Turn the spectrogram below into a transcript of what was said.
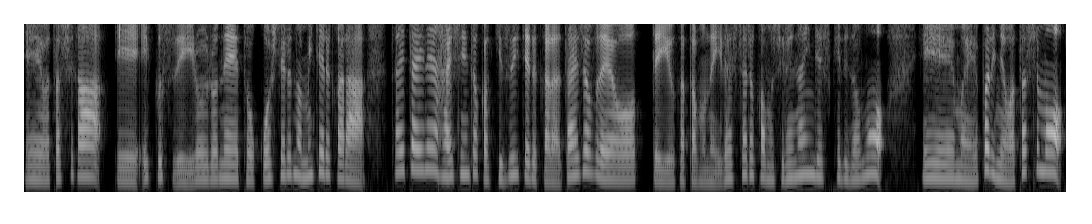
えー、私が、えー、X でいろいろね、投稿してるの見てるから、大体ね、配信とか気づいてるから大丈夫だよっていう方もね、いらっしゃるかもしれないんですけれども、えー、まあ、やっぱりね、私も、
